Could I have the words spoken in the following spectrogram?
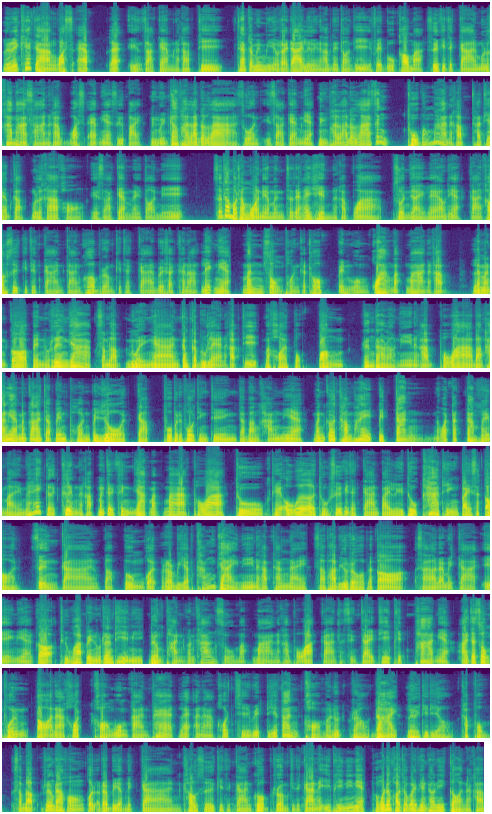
หรือในเคสอย่าง WhatsApp และ Instagram นะครับที่ แทบจะไม่มีไรายได้เลยนะครับในตอนที่ Facebook เข้ามาซื้อกิจการมูลค่ามหาศาลนะครับ WhatsApp เนี่ยซื้อไป 19,000 ล้านดอลลาร์ ส่วน Instagram เนี่ย 1,000 ล้านดอลลาร์ ซึ่งถูกมาก ๆ นะครับ ถ้าเทียบกับมูลค่าของ Instagram ในตอนนี้ซึ่งทั้งหมดทั้งมวลเนี่ยมันแสดงให้เห็นนะครับว่าส่วนใหญ่แล้วเนี่ยการเข้าซื้อกิจการการควบรวมกิจการบริษัทขนาดเล็กเนี่ยมันส่งผลกระทบเป็นวงกว้างมากๆนะครับ และมันก็เป็นเรื่องยากสำหรับหน่วยงานกำกับดูแลนะครับที่มาคอยปกป้องเรื่องราวเหล่านี้นะครับ เพราะว่าบางครั้งเนี่ยมันก็อาจจะเป็นผลประโยชน์กับผู้บริโภคจริง ๆ แต่บางครั้งเนี่ยมันก็ทำให้ปิดกั้นนวัตกรรมใหม่ๆ ไม่ให้เกิดขึ้นนะครับ มันเกิดขึ้นยากมาก ๆ เพราะว่าถูกเทคโอเวอร์ถูกซื้อกิจการไปหรือถูกฆ่าทิ้งไปซะก่อน ซึ่งการปรับปรุงกฎระเบียบครั้งใหญ่นี้นะครับ ทั้งในสหภาพยุโรปแล้วก็สหรัฐอเมริกาเองเนี่ย ก็ถือว่าเป็นเรื่องที่มีเดิมพันค่อนข้างสูงมากๆนะครับ เพราะว่าการตัดสินใจที่ผิดพลาดเนี่ย อาจจะส่งผลต่ออนาคตของวงการแพทย์และอนาคตชีวิตดิจิตัลของมนุษย์เราได้เลยทีเดียวครับผมสำหรับเรื่องราวของกฎระเบียบในการเข้าซื้อกิจการควบรวมกิจการใน EP นี้เนี่ยผมก็ต้องขอจบไว้เพียงเท่านี้ก่อนนะครับ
